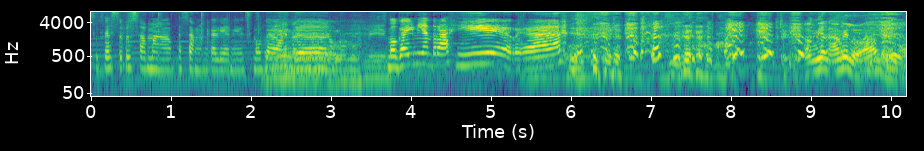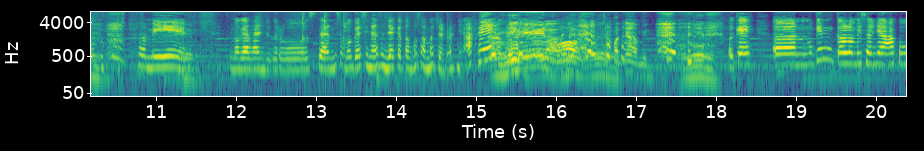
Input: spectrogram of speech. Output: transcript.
sukses terus sama pasangan kalian ya. Semoga amin amin amin langgeng. ya Allah amin Amin. Semoga ini yang terakhir ya. amin amin loh amin amin Amin. Semoga lanjut terus dan semoga Sina Senja ketemu sama jodohnya. Amin. amin Amin. Oh, amin, amin. cepatnya amin. amin Oke, em, mungkin kalau misalnya aku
